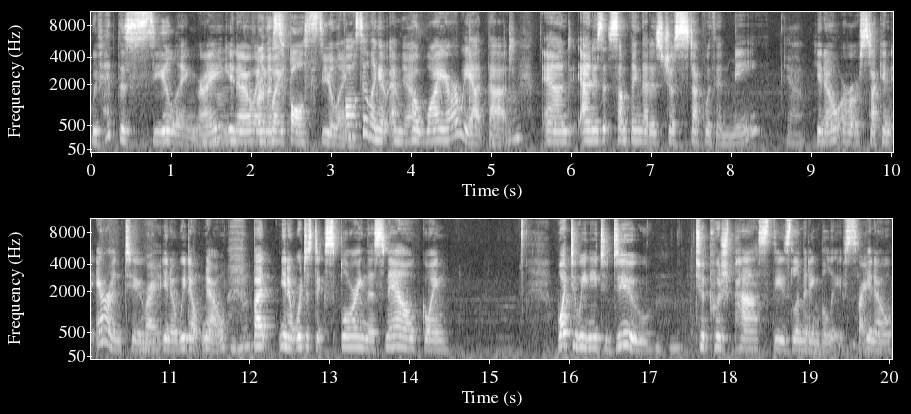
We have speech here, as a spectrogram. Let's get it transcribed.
we've hit this ceiling right? You know Or and this going, false ceiling. false ceiling. And, and Yeah. but why are we at that? And and is it something that is just stuck within me Yeah. you know, or, or stuck in Erin too. Right. You know, we don't know. But, you know, we're just exploring this now, going, what do we need to do to push past these limiting beliefs? Right. You know,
